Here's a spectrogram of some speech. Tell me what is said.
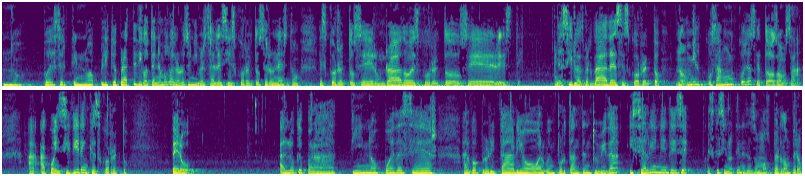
no, puede ser que no aplique para ti. Digo, tenemos valores universales y es correcto ser honesto, es correcto ser honrado, es correcto ser, este, decir las verdades, es correcto. No, mil, o sea, mil cosas que todos vamos a, a coincidir en que es correcto pero algo que para ti no puede ser algo prioritario o algo importante en tu vida, y si alguien viene y te dice, es que si no tienes eso, somos perdón, pero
